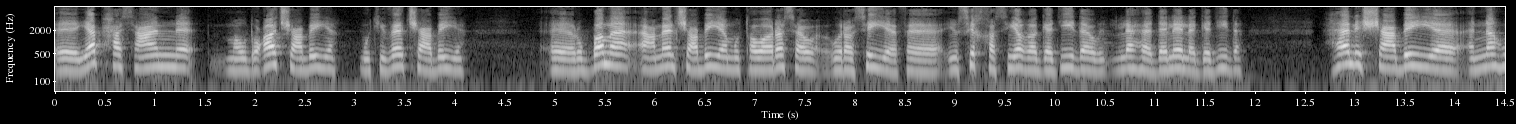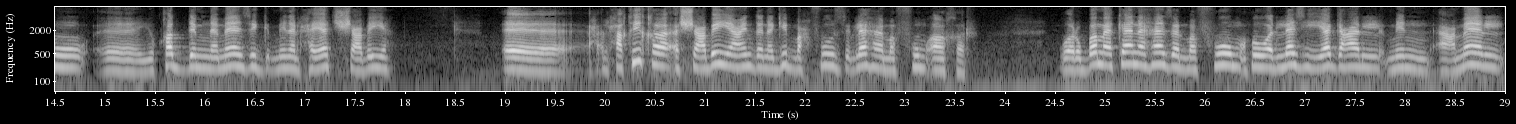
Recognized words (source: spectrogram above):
آه، يبحث عن موضوعات شعبية موتيفات شعبية آه، ربما أعمال شعبية متوارثة وراثية فيصيغها صياغة جديدة لها دلالة جديدة. هل الشعبية أنه آه، يقدم نماذج من الحياة الشعبية؟ الحقيقة الشعبية عند نجيب محفوظ لها مفهوم آخر. وربما كان هذا المفهوم هو الذي يجعل من أعمال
